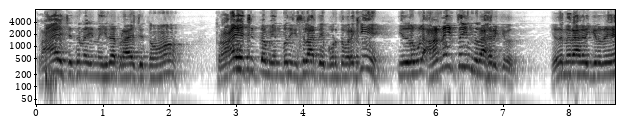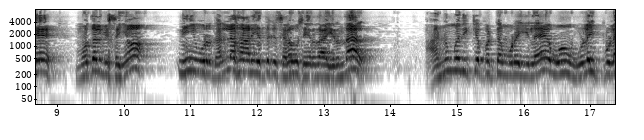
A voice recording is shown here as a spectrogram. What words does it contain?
பிராயச்சித்தம் என்ன? இத பிராயச்சித்தம்? பிராயச்சித்தம் என்பது இஸ்லாத்தை பொறுத்த வரைக்கும் இதுல உள்ள அனைத்தையும் நிராகரிக்கிறது. எதை நிராகரிக்கிறது? முதல் விஷயம் நீ ஒரு நல்ல காரியத்துக்கு செலவு செய்யறதா இருந்தால் அனுமதிக்கப்பட்ட முறையில உன் உழைப்புல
